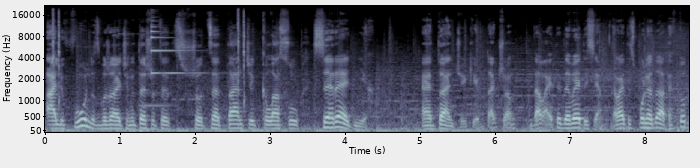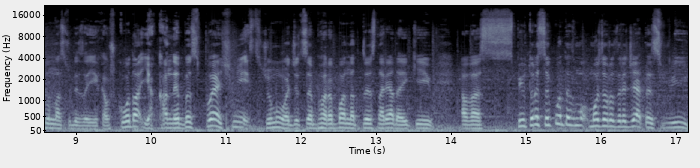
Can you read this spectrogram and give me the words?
альфу, незважаючи на те, що це, що це танчик класу середніх е, танчиків. Так що давайте дивитися, давайте споглядати, хто до нас сюди заїхав. Шкода, яка небезпечність. Чому? Адже це барабан на три снаряда, який вас з півтори секунди може розряджати свій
